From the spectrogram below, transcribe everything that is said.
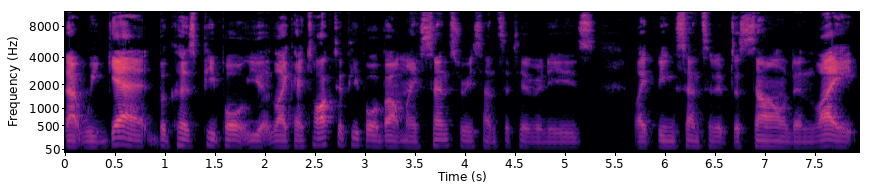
that we get because people like I talk to people about my sensory sensitivities like being sensitive to sound and light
